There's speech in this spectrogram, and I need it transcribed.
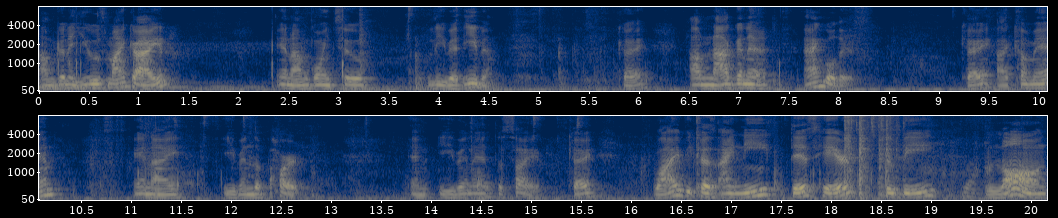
I'm gonna use my guide, and I'm going to leave it even. Okay, I'm not gonna angle this. Okay, I come in, and I even the part, and even at the side. Okay, why? Because I need this here to be long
